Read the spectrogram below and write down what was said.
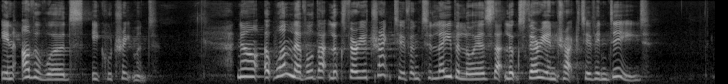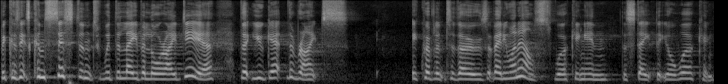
in other words, equal treatment. Now, at one level, that looks very attractive, and to labour lawyers, that looks very attractive indeed, because it's consistent with the labour law idea that you get the rights equivalent to those of anyone else working in the state that you're working.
